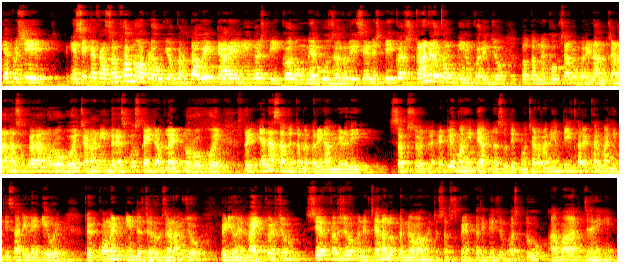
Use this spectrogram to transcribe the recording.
કે પછી એસી ટકા સલ્ફરનો આપણે ઉપયોગ કરતા હોય, ત્યારે એની અંદર સ્ટીકર ઉમેરવું જરૂરી છે અને સ્ટીકર સ્ટાન્ડર્ડ કંપનીનું ખરીદજો. તો તમને ખૂબ સારું પરિણામ. ચણાના સુકારાનો રોગ હોય, ચણાની અંદર એસ્કોસ્કાઇટા બ્લાઇટનો રોગ હોય, તો એના સામે તમે પરિણામ મેળવી શકશો. એટલે એટલી માહિતી આપના સુધી પહોંચાડવાની હતી. ખરેખર માહિતી સારી લાગી હોય, તો એ કોમેન્ટની અંદર જરૂર જણાવજો. વિડીયોને લાઇક કરજો, શેર કરજો અને ચેનલ ઉપર નવા હોય તો સબસ્ક્રાઇબ કરી દેજો. અસ્તુ, આભાર, જય હિન્દ.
